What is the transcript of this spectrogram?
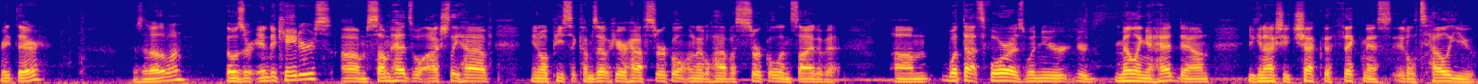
right there, there's another one those are indicators. Um, some heads will actually have, you know, a piece that comes out here half circle and it'll have a circle inside of it. Um, what that's for is when you're, you're milling a head down, you can actually check the thickness. It'll tell you,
